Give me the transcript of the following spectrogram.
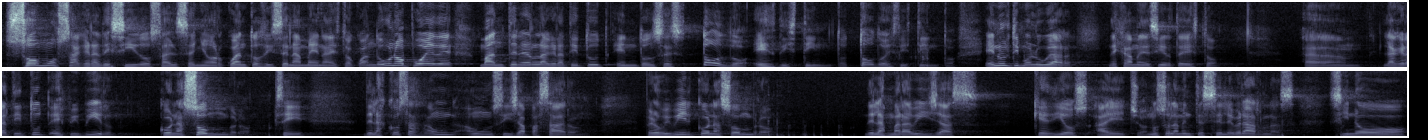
somos agradecidos al Señor. ¿Cuántos dicen amén a esto? Cuando uno puede mantener la gratitud, entonces todo es distinto, todo es distinto. En último lugar, déjame decirte esto, ah, la gratitud es vivir con asombro, ¿sí? De las cosas aún, aún si ya pasaron, pero vivir con asombro de las maravillas que Dios ha hecho, no solamente celebrarlas, sino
